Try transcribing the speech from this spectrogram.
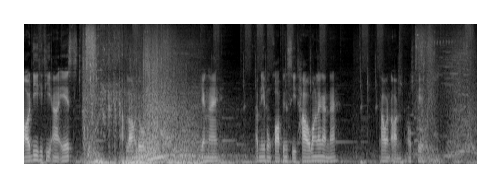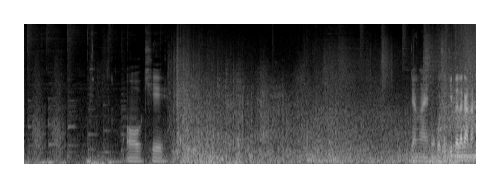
Audi TT RS อลองดู ยังไงรอบนี้ผมขอเป็นสีเทาบ้างแล้วกันนะ เทาอ่อนๆ โอเค โอเคยังไงผมกดสกิปเลยแล้วกันนะ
